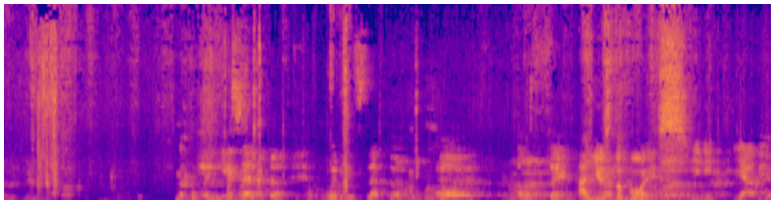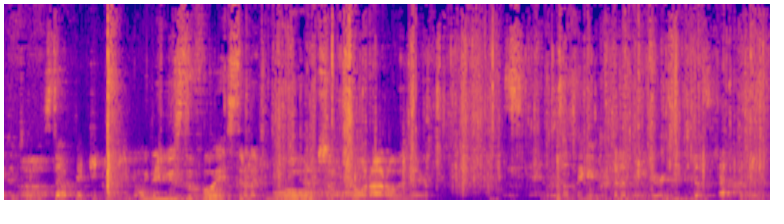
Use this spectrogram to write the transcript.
other day we talked to people. when he said the when he said the the elf thing. I use the voice. He- yeah, the other table stopped to. When you use the voice, they're like, whoa, something's going on over there. Something incredibly nerdy just happened.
